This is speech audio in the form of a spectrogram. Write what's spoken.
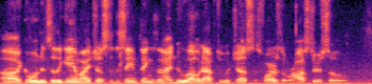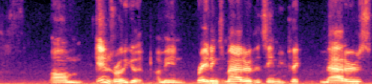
Uh, going into the game, I adjusted the same things that I knew I would have to adjust as far as the roster. So, um, game's really good. I mean, ratings matter. The team you pick matters.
